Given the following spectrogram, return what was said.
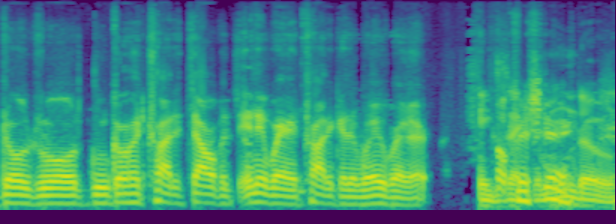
those rules and go and try to salvage anyway and try to get away with it. Exactly. sure.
